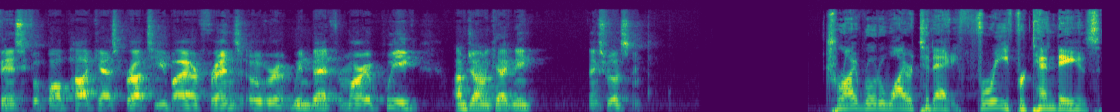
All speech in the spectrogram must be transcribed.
Fantasy Football Podcast, brought to you by our friends over at WynnBET For Mario Puig, I'm John McKechnie. Thanks for listening. Try RotoWire today, free for 10 days.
